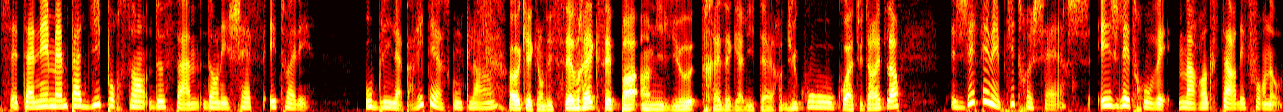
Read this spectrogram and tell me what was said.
Cette année, même pas 10% de femmes dans les chefs étoilés. Oublie la parité à ce compte-là. hein. Ok, Candice, c'est vrai que c'est pas un milieu très égalitaire. Du coup, quoi, tu t'arrêtes là? J'ai fait mes petites recherches et je l'ai trouvée, ma rockstar des fourneaux.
